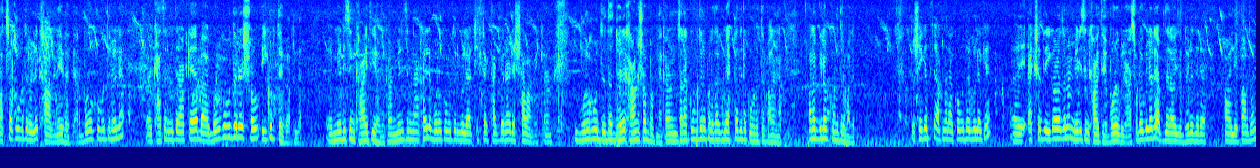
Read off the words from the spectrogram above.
বাচ্চা কবুতর হলে খাওয়াবেন এইভাবে। আর বড় কবুতর হলে ওই খাঁচার ভিতরে আটকায় বা বড় কবুতরের সব ই করতে হবে আপনার। মেডিসিন খাওয়াইতেই হবে। কারণ মেডিসিন না খাইলে বড় কবুতরগুলো ঠিকঠাক থাকবে না, এটা স্বাভাবিক। কারণ বড় কবুতর তার ধরে খাওয়ানো সম্ভব না। কারণ যারা কবুতরে পালে তারগুলো একটা দুটো কবুতর পালে না। অনেকগুলো কবুতর পালে। তো সেই ক্ষেত্রে আপনারা কবুতরগুলোকে একসাথে ই করার জন্য মেডিসিন খাওয়াইতে হবে বড়োগুলো আর ছোটোগুলোরে আপনারা ওই যে ধরে ধরে খাওয়াইলে পারবেন।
